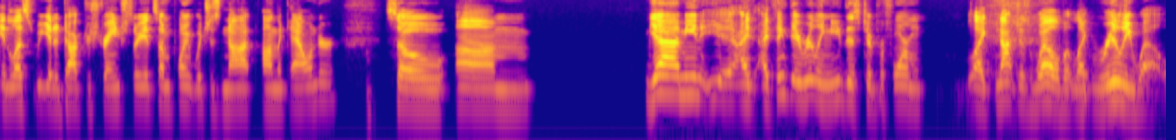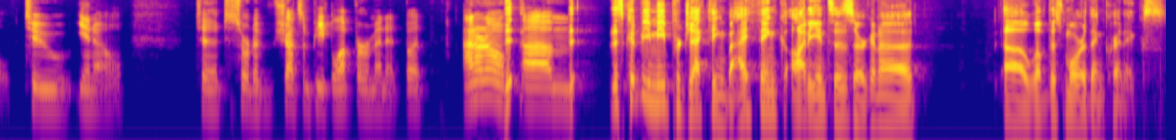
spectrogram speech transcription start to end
unless we get a Doctor Strange three at some point, which is not on the calendar. So, um, yeah, I mean, yeah, I I think they really need this to perform like not just well, but like really well to you know to to sort of shut some people up for a minute. But I don't know. Um, this could be me projecting, but I think audiences are gonna uh, love this more than critics.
